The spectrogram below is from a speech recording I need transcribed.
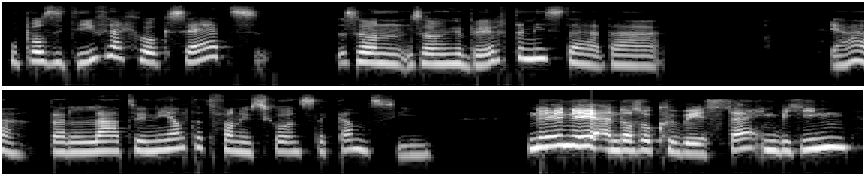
Hoe positief dat je ook zijt, zo'n zo'n gebeurtenis, dat, dat... Ja, dat laat u niet altijd van uw schoonste kant zien. Nee, nee, en dat is ook geweest. Hè. In het begin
